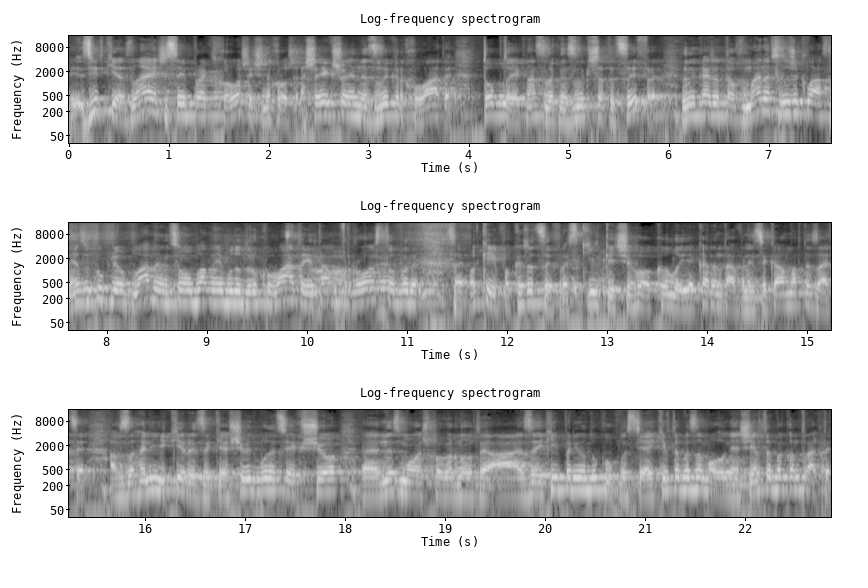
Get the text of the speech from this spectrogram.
Звідки я знаю, чи цей проект хороший чи не хороший? А ще якщо я не звик рахувати, тобто як наслідок не звик читати цифри, він каже, та в мене все дуже класно. Я закуплю обладнання, на цьому обладнанні буду друкувати, і там просто буде це. Окей, покажи цифри, скільки, чого, коли, яка рентабельність, яка амортизація, а взагалі які ризики, а що відбудеться, якщо е, не зможеш повернути, а за який період окупності, а які в тебе замовлення, чи є в тебе контракти,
